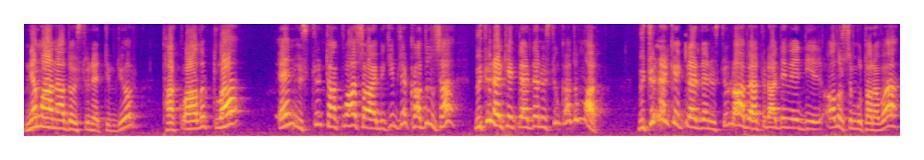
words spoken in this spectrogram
ne manada üstün ettim diyor? Takvalıkla en üstün takva sahibi kimse kadınsa bütün erkeklerden üstün kadın var. Bütün erkeklerden üstün Rabiatül Adeviye diye alırsın bu tarafa.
